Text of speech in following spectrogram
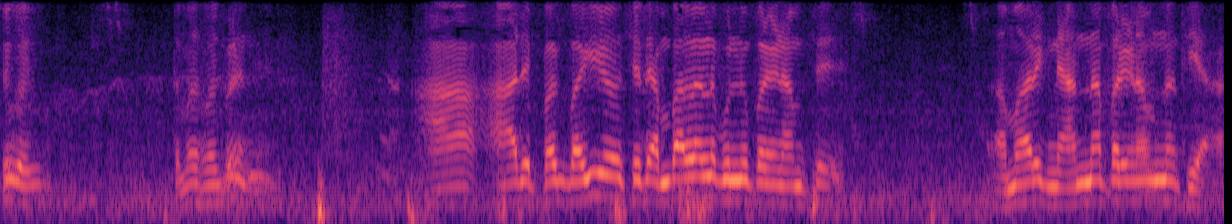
શું કહ્યું? તમે સમજ પડે ને? આ આ જે પગ ભાગી ગયો છે તે અંબાલાલના ભૂલનું પરિણામ છે. અમારી જ્ઞાનના પરિણામ નથી આ.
